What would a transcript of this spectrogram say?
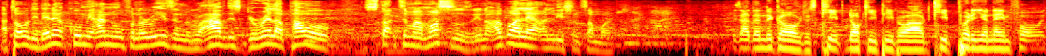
I told you, they don't call me animal for no reason. I have this gorilla power stuck to my muscles. You know, I gotta let it unleash on someone. Is that then the goal? Just keep knocking people out, keep putting your name forward.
